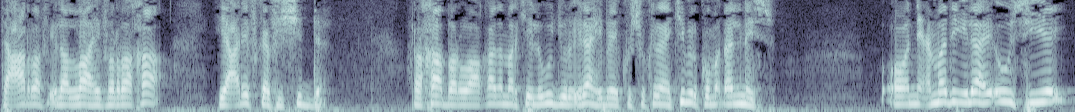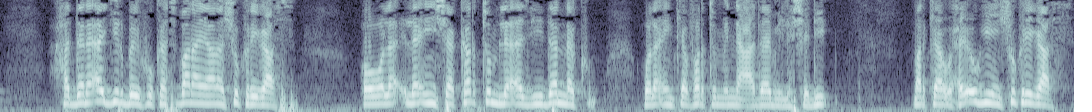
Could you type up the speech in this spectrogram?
tacaraf ila allahi fi اrakhaa yacrifka fi shida rakhaa barwaaqada markii lagu jiro ilaahay bay ku shukrinaya kibir kuma dhalinayso. Oo nicmadii ilaahay uu siiyey haddana ajir bay ku kasbanayaano shukrigaas. Oo lain shakartum laasiidanakum walain kafartum ina cadaabii lashadiid marka waxay ogyihiin shukrigaas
